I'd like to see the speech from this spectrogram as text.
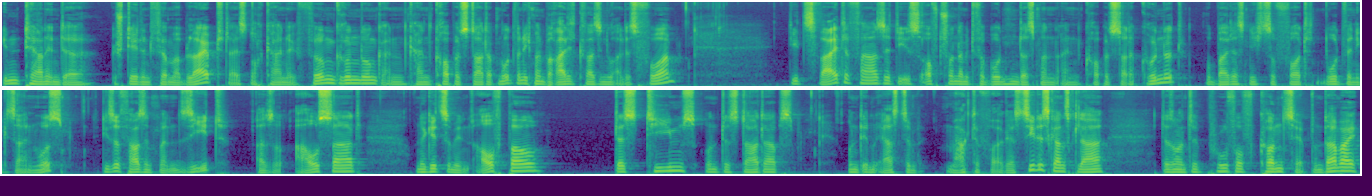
intern in der bestehenden Firma bleibt. Da ist noch keine Firmengründung, kein Corporate Startup notwendig. Man bereitet quasi nur alles vor. Die zweite Phase, die ist oft schon damit verbunden, dass man ein Corporate Startup gründet, wobei das nicht sofort notwendig sein muss. Diese Phase nennt man Seed, also Aussaat. Und da geht es um den Aufbau des Teams und des Startups und im ersten Markterfolg. Das Ziel ist ganz klar, der sogenannte Proof of Concept. Und dabei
